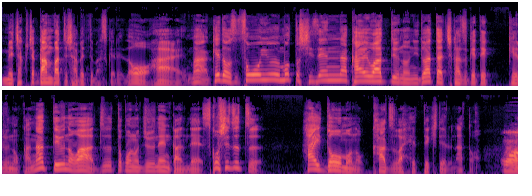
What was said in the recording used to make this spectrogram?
めちゃくちゃ頑張って喋ってますけれどはいまあけどそういうもっと自然な会話っていうのにどうやったら近づけていけるのかなっていうのはずっとこの10年間で少しずつ「はいどうも」の数は減ってきてるなと。ああ、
